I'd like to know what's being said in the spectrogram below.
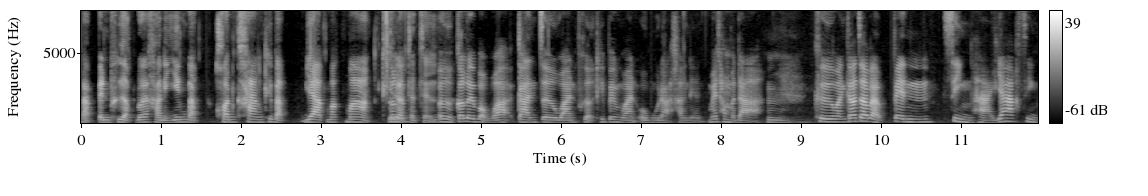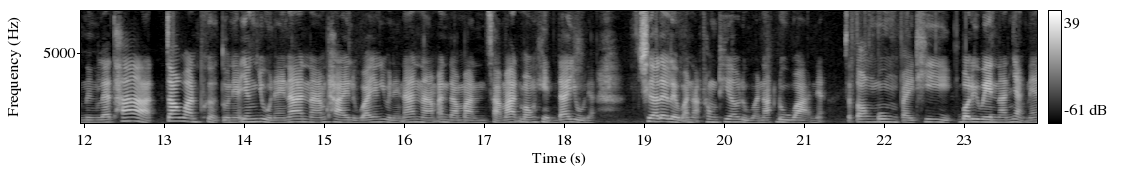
แบบเป็นเผือกด้วยค่ะนี่ยิ่งแบบ ค่อนข้างที่แบบยากมาก ๆ ที่เราจะเจอ เออ ก็เลยบอกว่าการเจอวานเผือกที่เป็นวานโอมูระครั้งเนี้ยไม่ธรรมดามคือมันก็จะแบบเป็นสิ่งหายากสิ่งหนึ่งและถ้าเจ้าวานเผือกตัวเนี้ยยังอยู่ในน่านน้ำไทย หรือว่ายังอยู่ในน่านน้ำอันดามัน สามารถมองเห็นได้อยู่เนี่ย เชื่อได้เลยว่านักท่องเที่ยวหรือว่านักดูวานเนี่ย จะต้องมุ่งไปที่บริเวณนั้นอย่างแน่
